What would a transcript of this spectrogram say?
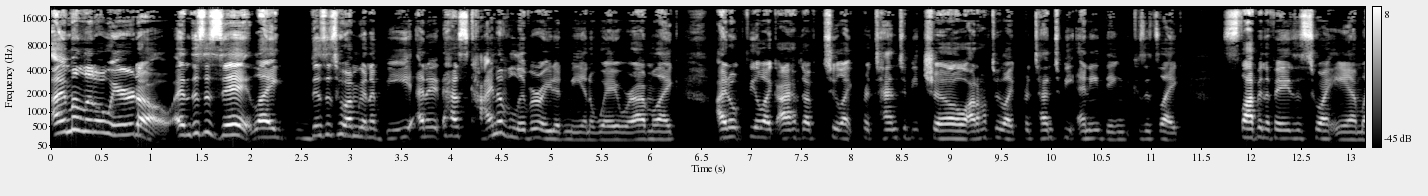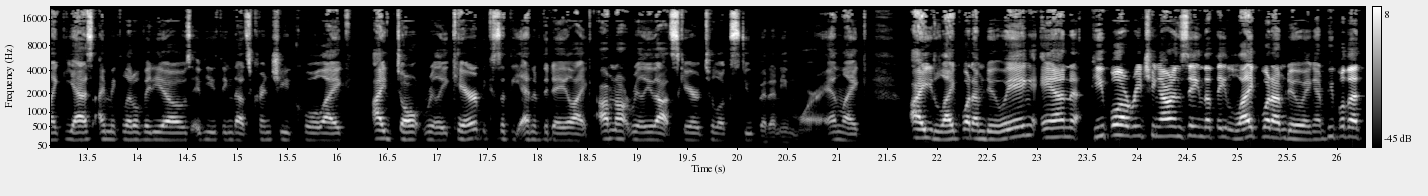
I'm a little weirdo. And this is it. Like, this is who I'm to be. And it has kind of liberated me in a way where I'm like, I don't feel like I have to, have to like pretend to be chill. I don't have to like pretend to be anything because it's like, slap in the face is who I am. Like, yes, I make little videos. If you think that's cringy, cool. Like, I don't really care because at the end of the day, like, I'm not really that scared to look stupid anymore. And like, I like what I'm doing, and people are reaching out and saying that they like what I'm doing, and people that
